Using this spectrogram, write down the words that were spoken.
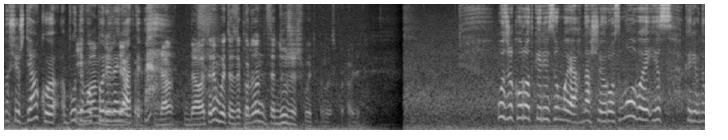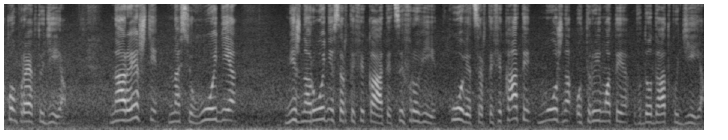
Ну що ж, дякую, І будемо вам дуже перевіряти. дякую. Да, да, отримуйте за кордон, це дуже швидко насправді. Отже, коротке резюме нашої розмови із керівником проекту Дія. Нарешті на сьогодні міжнародні сертифікати, цифрові ковід-сертифікати можна отримати в додатку Дія.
